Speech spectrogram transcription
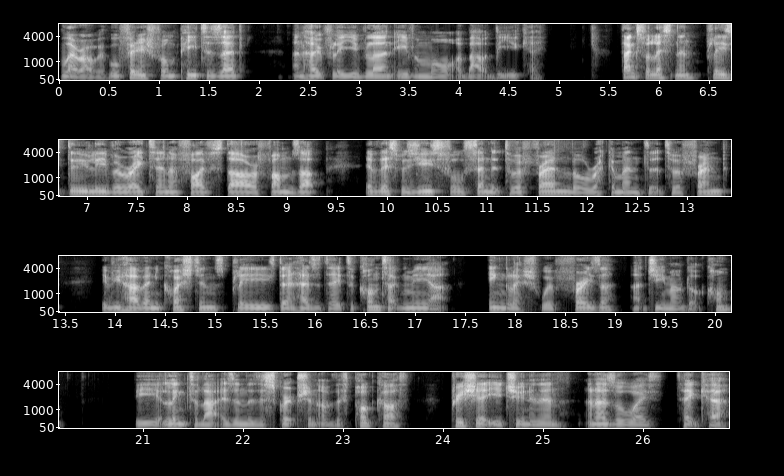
where are we? We'll finish from P to Z and hopefully you've learned even more about the UK. Thanks for listening. Please do leave a rating, a five star, a thumbs up. If this was useful, send it to a friend or recommend it to a friend. If you have any questions, please don't hesitate to contact me at englishwithfrazer at gmail.com. The link to that is in the description of this podcast. Appreciate you tuning in, and as always, take care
